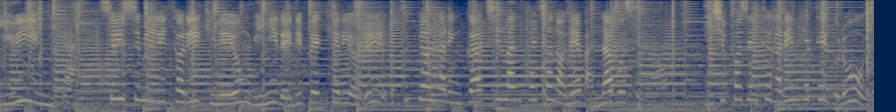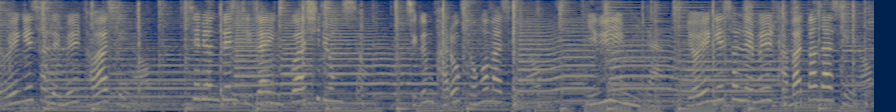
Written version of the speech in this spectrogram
2위입니다. 스위스 밀리터리 기내용 미니 레디백 캐리어를 특별 할인가 78,000원에 만나보세요. 20% 할인 혜택으로 여행의 설렘을 더하세요. 세련된 디자인과 실용성 지금 바로 경험하세요. 1위입니다. 여행의 설렘을 담아 떠나세요.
